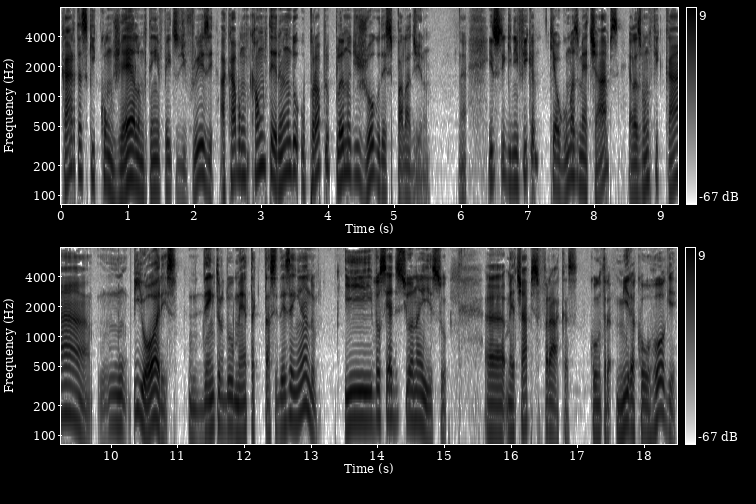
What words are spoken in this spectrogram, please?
cartas que congelam, que têm efeitos de freeze, acabam counterando o próprio plano de jogo desse paladino. Né? Isso significa que algumas matchups elas vão ficar hum, piores dentro do meta que está se desenhando e você adiciona isso uh, matchups fracas contra Miracle Rogue,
